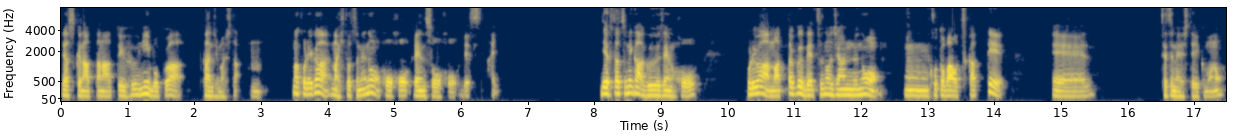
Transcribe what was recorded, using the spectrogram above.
やすくなったなというふうに僕は感じました。うん。まあこれが、まあ一つ目の方法、連想法です。はい。で、二つ目が偶然法。これは全く別のジャンルの、うん、言葉を使って、えー説明していくもの。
